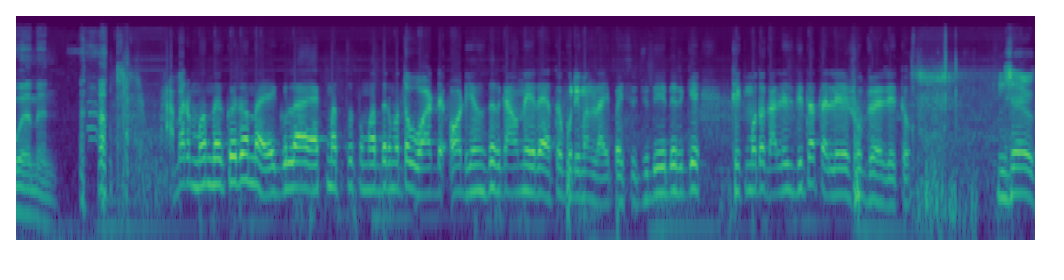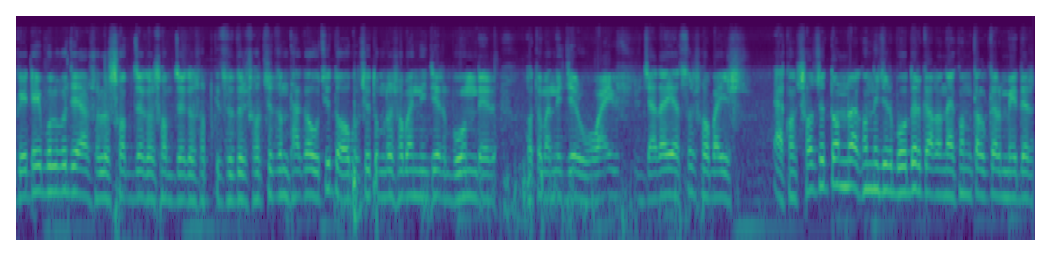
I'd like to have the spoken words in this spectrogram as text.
Women. আবার মনে করো না এগুলা একমাত্র তোমাদের মতো ওয়ার্ড অডিয়েন্সদের কারণে এরা এত পরিমাণ লাইক পাইছে। যদি এদেরকে ঠিক মতো গালিজ দিতা তাহলে শুদ্ধ হয়ে যেত। যাই হোক এটাই বলব যে আসলে সব জায়গায় সব জায়গায় সব কিছুতে সচেতন থাকা উচিত। অবশ্যই তোমরা সবাই নিজের বোনদের অথবা নিজের ওয়াইফ যারাই আছো সবাই এখন সচেতন এখন নিজের বউদের কারণে এখনকালকার মেয়েদের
